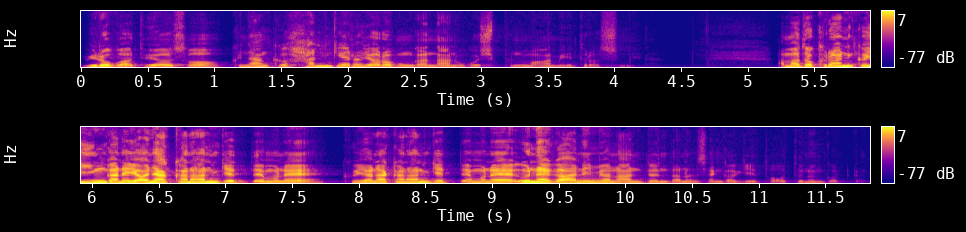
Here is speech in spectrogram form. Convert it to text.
위로가 되어서 그냥 그 한계를 여러분과 나누고 싶은 마음이 들었습니다. 아마도 그러한 그 인간의 연약한 한계 때문에 그 연약한 한계 때문에 은혜가 아니면 안 된다는 생각이 더 드는 것 같아요.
